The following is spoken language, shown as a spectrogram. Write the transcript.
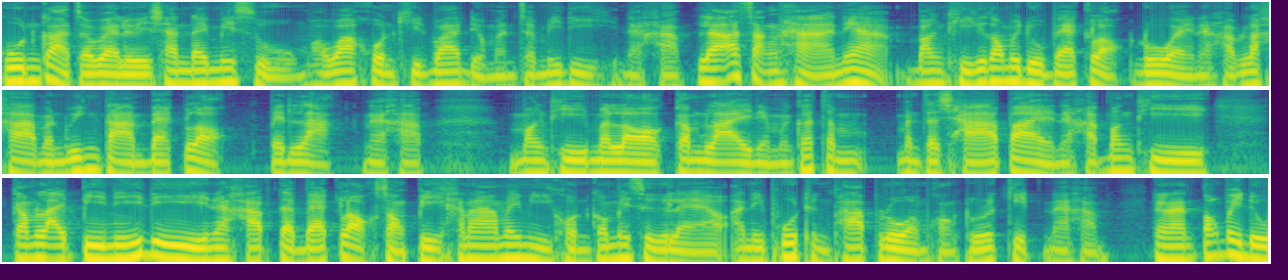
หุ้นก็อาจจะ valuation ได้ไม่สูง เพราะว่าคนคิดว่าเดี๋ยวมันจะไม่ดีนะครับแล้วอสังหาเนี่ยบางทีก็ต้องไปดู backlog ด้วยนะครับราคามันวิ่งตาม backlog เป็นหลักนะครับ บางทีมารอกำไรเนี่ยมันก็จะมันจะช้าไปนะครับ บางทีกำไรปีนี้ดีนะครับ แต่แบ็กหลอก2 ปีข้างหน้าไม่มีคนก็ไม่ซื้อแล้ว อันนี้พูดถึงภาพรวมของธุรกิจนะครับ ดังนั้นต้องไปดู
